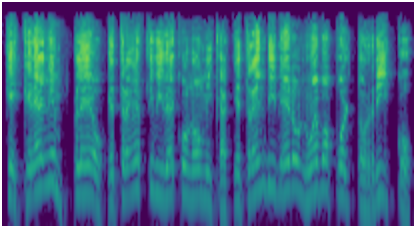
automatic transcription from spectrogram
que crean empleo, que traen actividad económica, que traen dinero nuevo a Puerto Rico,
